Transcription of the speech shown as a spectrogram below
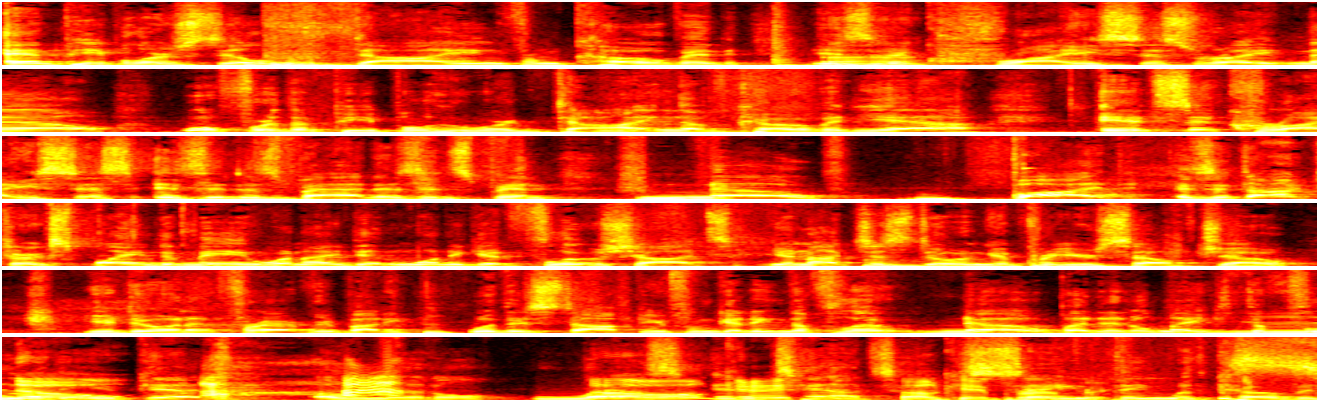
and people are still dying from COVID. Is Uh-huh. it a crisis right now? Well, for the people who are dying of COVID, yeah. It's a crisis. Is it as bad as it's been? No. But as a doctor explained to me when I didn't want to get flu shots, you're not just doing it for yourself, Joe. You're doing it for everybody. Will this stop you from getting the flu? No, but it'll make the flu No. that you get a little less Oh, okay. intense. Okay, Same perfect. thing with COVID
